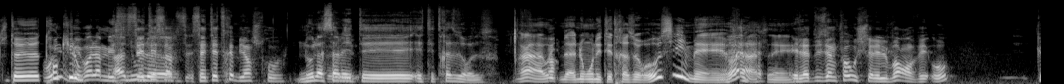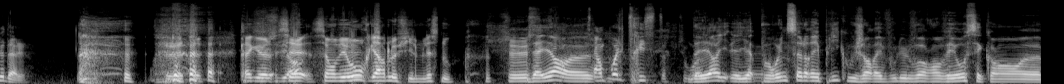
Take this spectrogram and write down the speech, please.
C'était Oui, tranquille. mais voilà, mais Ah, le- été très bien, je trouve. Nous, la salle Euh, était, était très heureuse. Ah oui, bah, nous on était très heureux aussi, mais voilà. c'est- Et la deuxième fois où je suis allé le voir en VO, que dalle. Ta gueule. C'est environ, on regarde le film, laisse-nous. C'est D'ailleurs, euh, c'est un poil triste. D'ailleurs, il y a pour une seule réplique où j'aurais voulu le voir en VO, c'est quand euh,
